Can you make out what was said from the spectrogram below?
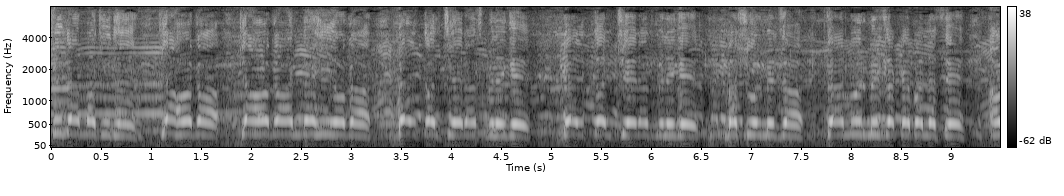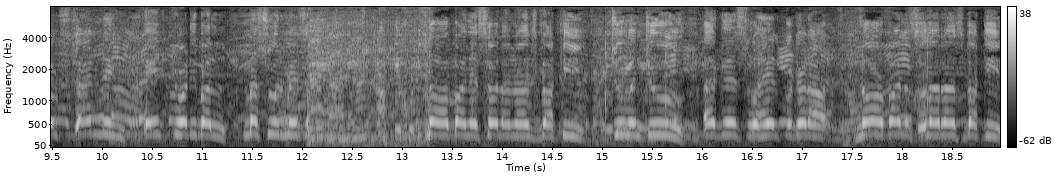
فیلڈر موجود ہے۔ کیا ہوگا؟ کیا ہوگا؟ نہیں ہوگا۔ بالکل رنس ملیں گے۔ بالکل رنس ملیں گے۔ مشہور مرزا تیمور مرزا کے بلے سے آؤٹ سٹینڈنگ انکریڈیبل مشہور مرزا۔ نو بالے سولہ رنس باقی۔ Two in two against Waheel Kotra. نو بالے سولہ رنس باقی۔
